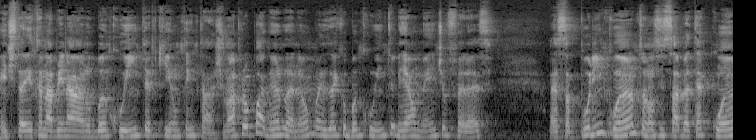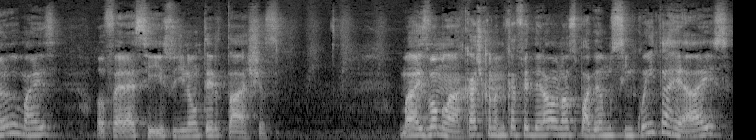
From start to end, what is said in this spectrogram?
A gente está abrir na, no Banco Inter que não tem taxa. Não é propaganda não, mas é que o Banco Inter realmente oferece essa, por enquanto, não se sabe até quando, mas oferece isso de não ter taxas. Mas vamos lá, Caixa Econômica Federal nós pagamos 50 reais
